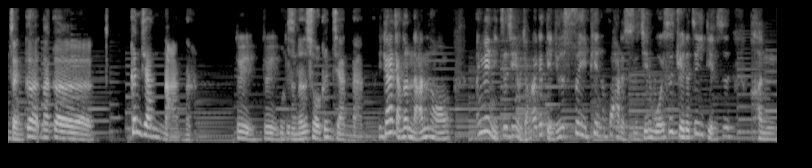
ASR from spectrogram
整个那个更加难啊。对对，我只能说更加难。你刚才讲的难哦，因为你之前有讲到一个点，就是碎片化的时间，我是觉得这一点是很，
